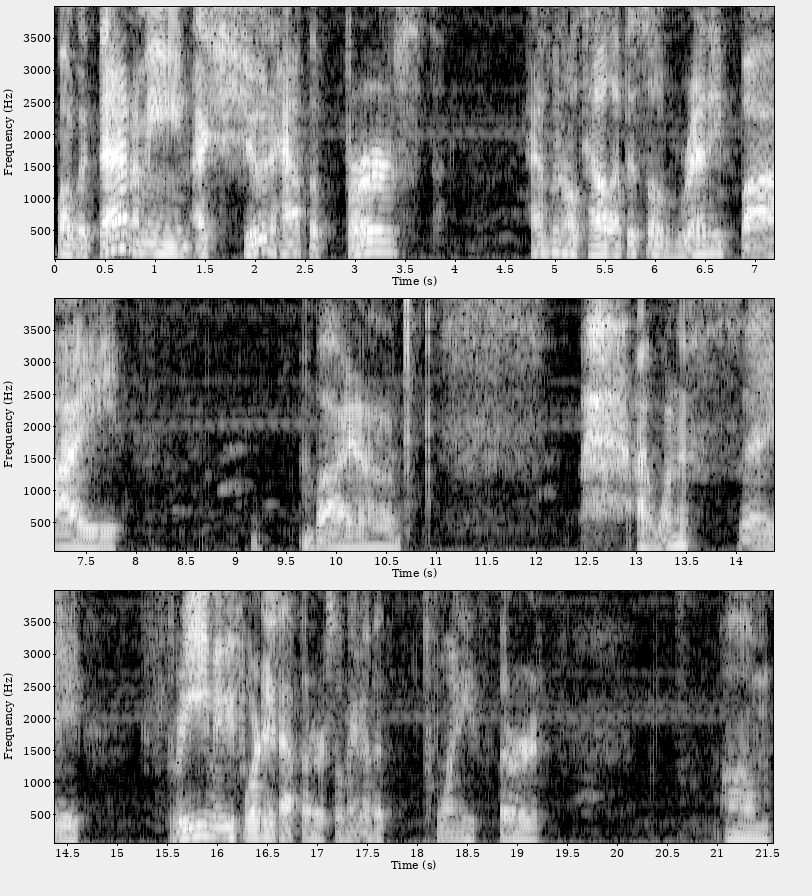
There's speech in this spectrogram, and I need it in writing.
But with that, I mean, I should have the first Hazbin Hotel episode ready by by um I want to say three, maybe four days after. So maybe on the twenty third. Um,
